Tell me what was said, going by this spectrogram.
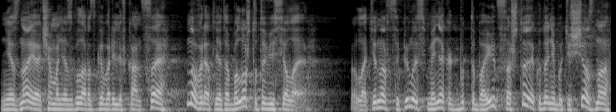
Не знаю, о чём они с Гла разговаривали в конце, но вряд ли это было что-то весёлое. Латина вцепилась в меня, как будто боится, что я куда-нибудь исчезну.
